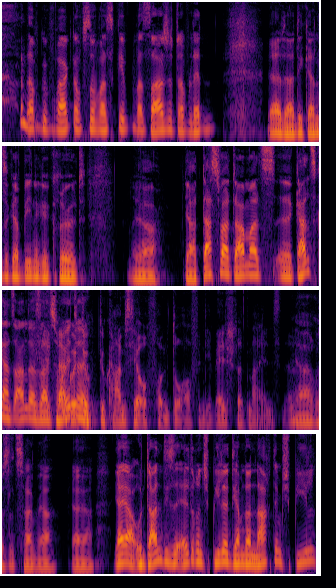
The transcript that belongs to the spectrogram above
und habe gefragt, ob es sowas gibt, Massagetabletten. Ja, da hat die ganze Kabine gekrölt. Ja, ja, das war damals äh, ganz, ganz anders als Na heute. gut, du, du kamst ja auch vom Dorf in die Weltstadt Mainz. Ne? Ja, Rüsselsheim, ja. Ja, ja. Ja, ja. Und dann diese älteren Spieler, die haben dann nach dem Spiel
